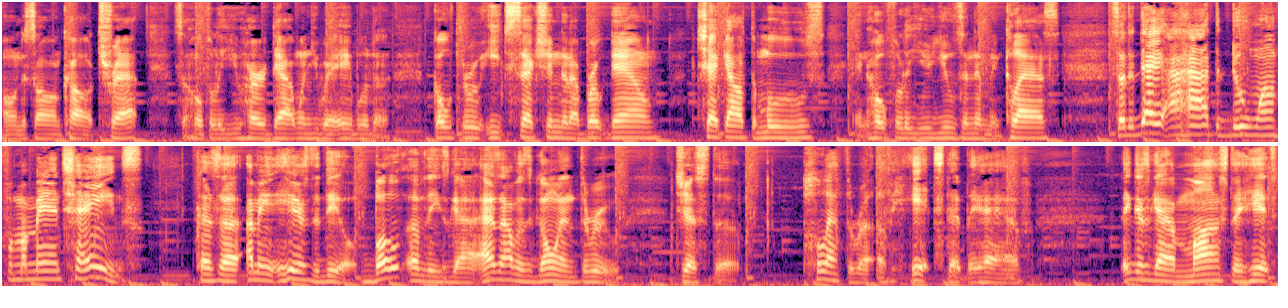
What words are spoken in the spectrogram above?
on the song called Trap. So hopefully you heard that when you were able to go through each section that I broke down, check out the moves, and hopefully you're using them in class. So today I had to do one for my man Chainz. Cause uh, I mean, here's the deal. Both of these guys, as I was going through just the plethora of hits that they have, they just got monster hits.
